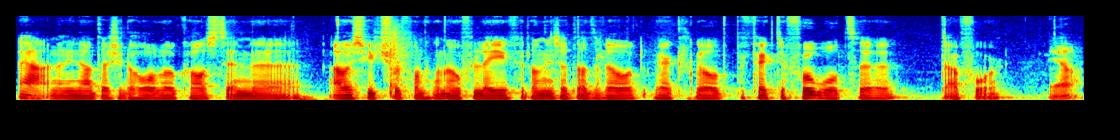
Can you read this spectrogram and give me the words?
ja en inderdaad, als je de holocaust en uh, Auschwitz soort van kan overleven, dan is dat, dat wel werkelijk wel het perfecte voorbeeld uh, daarvoor. Ja.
